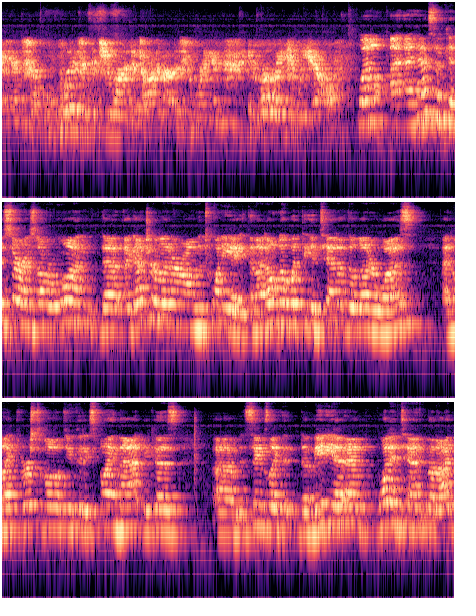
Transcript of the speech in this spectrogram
and so what is it that you wanted to talk about this morning, and in what way can we help? well, I, I have some concerns. Number one, that I got your letter on the twenty-eighth, and I don't know what the intent of the letter was. I'd like, first of all, if you could explain that, because, um, it seems like the, the media had one intent, but I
